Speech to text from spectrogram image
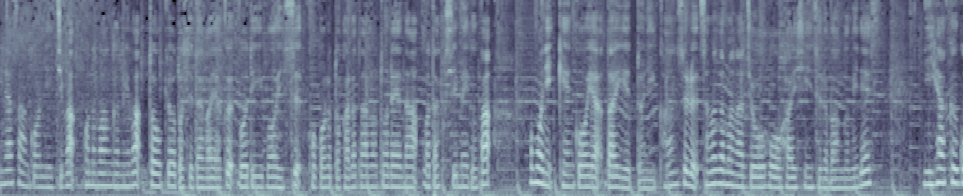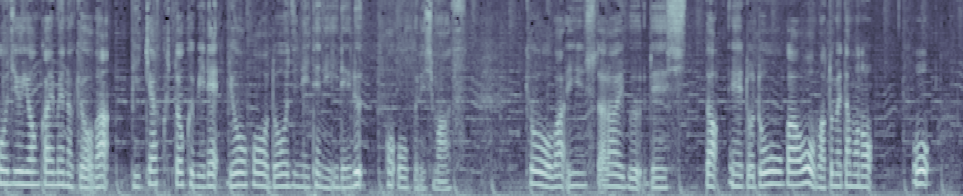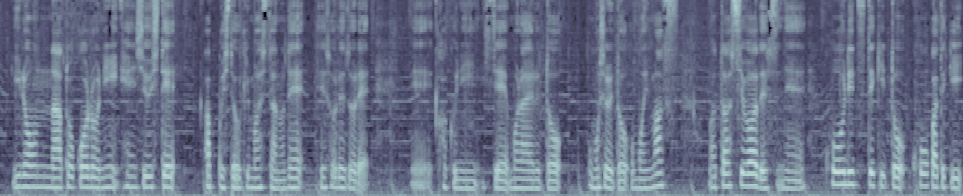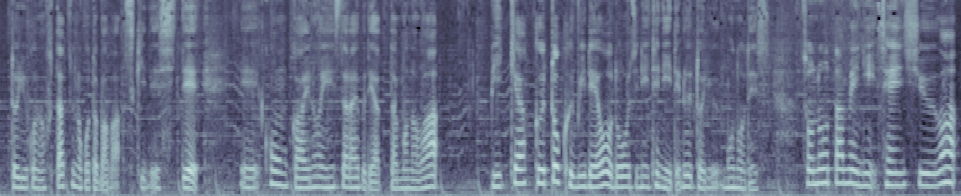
皆さんこんにちは。この番組は東京都世田谷区ボディーボイス心と体のトレーナー私メグが主に健康やダイエットに関する様々な情報を配信する番組です。254回目の今日は美脚とくびれ両方同時に手に入れるをお送りします。今日はインスタライブでした、えーと、動画をまとめたものをいろんなところに編集してアップしておきましたのでそれぞれえー、確認してもらえると面白いと思います。私はですね、効率的と効果的というこの2つの言葉が好きでして、えー、今回のインスタライブでやったものは、美脚とくびれを同時に手に入れるというものです。そのために先週は、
